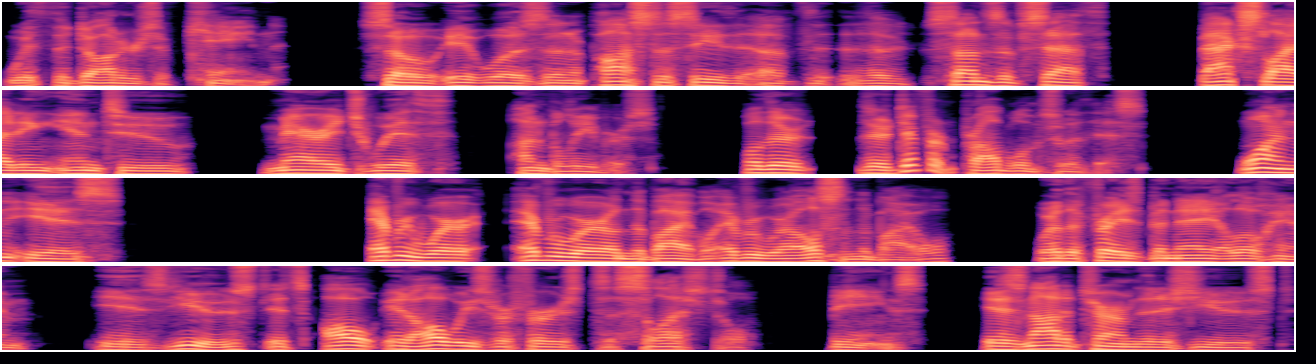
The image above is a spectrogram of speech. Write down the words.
with the daughters of Cain. So it was an apostasy of the, the sons of Seth backsliding into marriage with unbelievers. Well, there, there are different problems with this. One is everywhere, everywhere in the Bible, everywhere else in the Bible, where the phrase B'nai Elohim is used, it's all it always refers to celestial beings. It is not a term that is used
